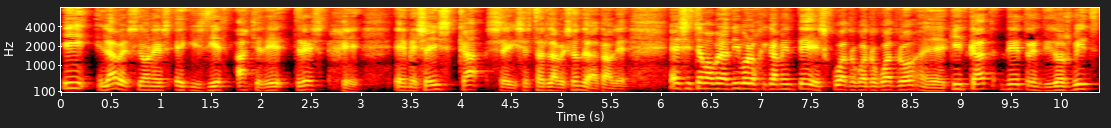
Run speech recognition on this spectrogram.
y la versión es X10 HD 3G M6K6. Esta es la versión de la tablet. El sistema operativo lógicamente es 444 eh, KitKat de 32 bits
